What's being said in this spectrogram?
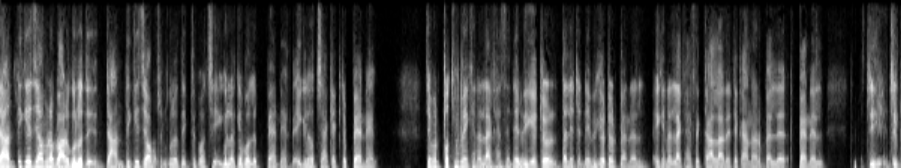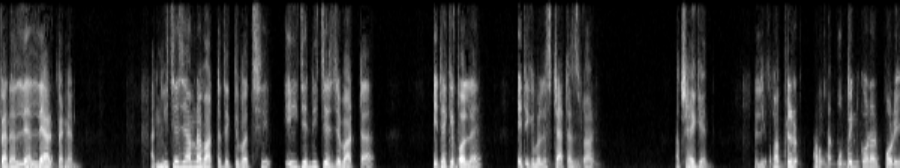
ডান দিকে যে আমরা বারগুলো ডান দিকে যে অপশনগুলো দেখতে পাচ্ছি, এগুলোকে বলে প্যানেল এগুলো হচ্ছে এক একটা প্যানেল যেমন প্রথমে এখানে লেখা আছে নেভিগেটর তাহলে এটা নেভিগেটর প্যানেল এখানে লেখা আছে কালার এটা colour panel history panel layer panel আর নিচে যে আমরা বারটা দেখতে পাচ্ছি, এই যে নিচের যে বারটা, এটাকে বলে এটাকে বলে স্ট্যাটাস বার আচ্ছা এগেন তাহলে সফটওয়্যার ওপেন করার পরে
